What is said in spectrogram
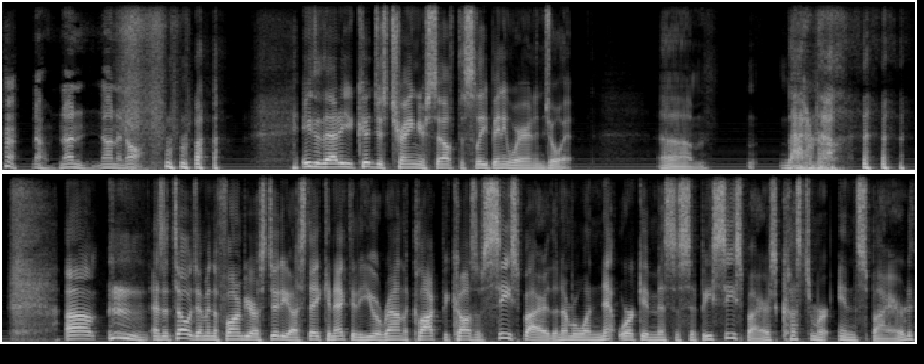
Huh, no, none, none at all. Either that or you could just train yourself to sleep anywhere and enjoy it. Um, I don't know. um, as I told you, I'm in the Farm Bureau studio. I stay connected to you around the clock because of C Spire, the number one network in Mississippi. C Spire is customer inspired.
